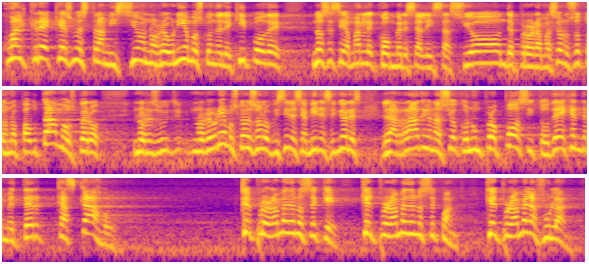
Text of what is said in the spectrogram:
¿Cuál cree que es nuestra misión? Nos reuníamos con el equipo de, no sé si llamarle comercialización, de programación, nosotros no pautamos, pero nos, reuníamos con eso en la oficina y decían, miren señores, la radio nació con un propósito, dejen de meter cascajo. Que el programa de no sé qué, que el programa de no sé cuánto, que el programa de la fulana,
